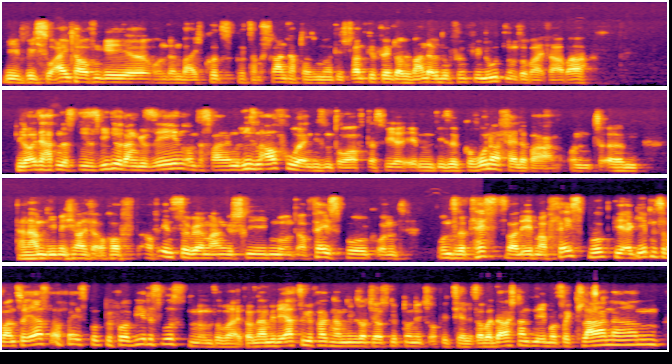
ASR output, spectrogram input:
wie, wie ich so einkaufen gehe und dann war ich kurz, kurz am Strand, habe da so mal den Strand gefilmt, aber wir waren da nur fünf Minuten und so weiter, aber die Leute hatten das, dieses Video dann gesehen und das war ein Riesenaufruhr in diesem Dorf, dass wir eben diese Corona-Fälle waren und ähm, dann haben die mich halt auch auf, auf Instagram angeschrieben und auf Facebook und unsere Tests waren eben auf Facebook, die Ergebnisse waren zuerst auf Facebook, bevor wir das wussten und so weiter. Und dann haben wir die Ärzte gefragt und haben die gesagt, ja, es gibt noch nichts Offizielles. Aber da standen eben unsere Klarnamen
